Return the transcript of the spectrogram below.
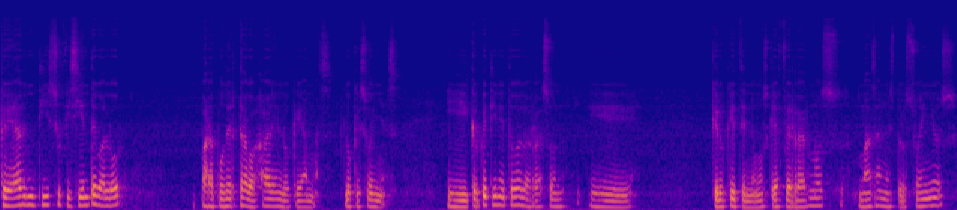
crear en ti suficiente valor para poder trabajar en lo que amas, lo que sueñas. Y creo que tiene toda la razón. Eh, creo que tenemos que aferrarnos más a nuestros sueños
